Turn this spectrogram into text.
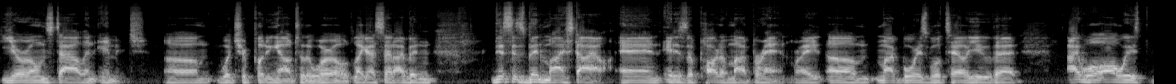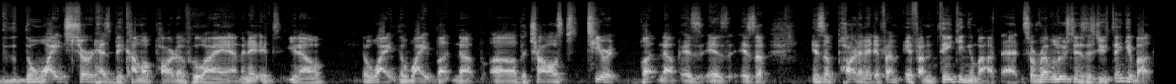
your own style and image, um, what you're putting out to the world. Like I said, I've been, this has been my style, and it is a part of my brand. Right, um, my boys will tell you that I will always the, the white shirt has become a part of who I am, and it, it's you know the white the white button up, uh, the Charles Tyrwhitt button up is is is a is a part of it if I'm if I'm thinking about that. So revolution is as you think about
